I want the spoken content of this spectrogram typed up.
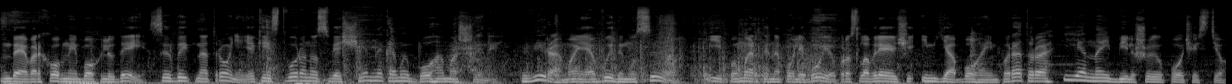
де верховний бог людей сидить на троні, який створено священниками бога машини. Віра має видиму силу, і померти на полі бою, прославляючи ім'я бога імператора, є найбільшою почестю.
